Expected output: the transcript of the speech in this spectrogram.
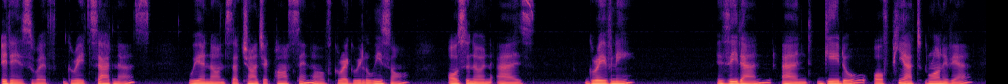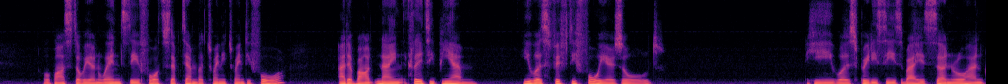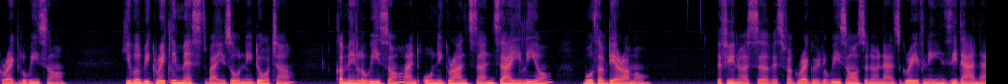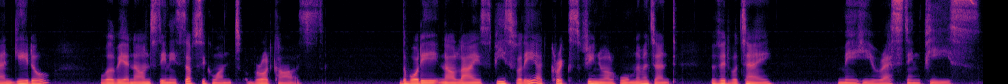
It is with great sadness we announce the tragic passing of Gregory Louison, also known as Graveney, Zidane, and Guido of Piat Granivier, who passed away on Wednesday, 4th September 2024 at about 9:30 p.m. He was 54 years old. He was predeceased by his son Rohan Greg Louison. He will be greatly missed by his only daughter, Camille Louison, and only grandson, Zai Leo, both of Deramo. The funeral service for Gregory Louison, also known as Graveney, Zidane, and Guido, will be announced in a subsequent broadcast. The body now lies peacefully at Crick's Funeral Home Limited, Vidbotai. May he rest in peace.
